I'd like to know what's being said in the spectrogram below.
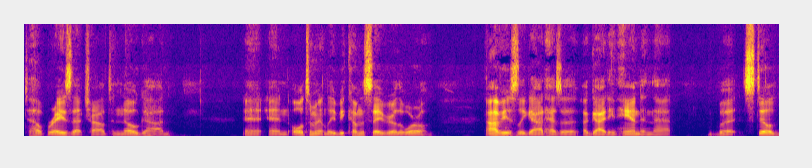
to help raise that child to know God, and, and ultimately become the Savior of the world obviously God has a, a guiding hand in that, but still,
